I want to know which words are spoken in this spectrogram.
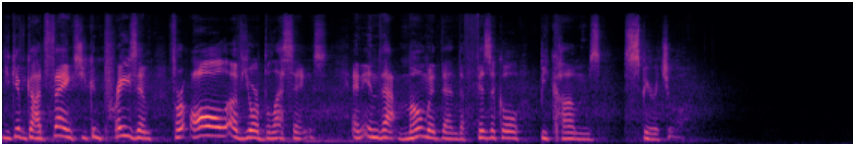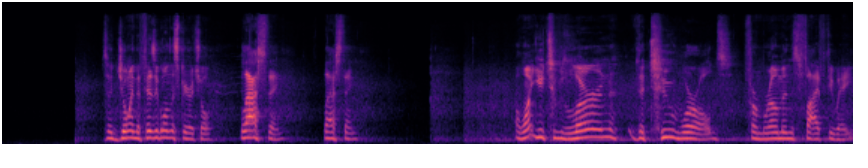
you give God thanks, you can praise Him for all of your blessings. And in that moment, then the physical becomes spiritual. So join the physical and the spiritual. Last thing, last thing. I want you to learn the two worlds from Romans 5 through 8.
